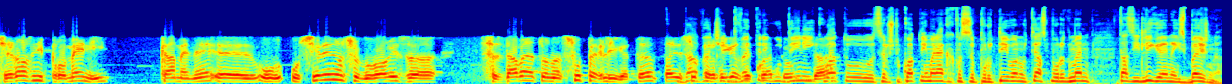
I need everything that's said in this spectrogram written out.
сериозни промени Камене е, усилено се говори за създаването на Суперлигата. Тази да, Суперлига, вече 2-3 която, години, да, когато, срещу която има някаква съпротива, но тя според мен тази лига е неизбежна.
